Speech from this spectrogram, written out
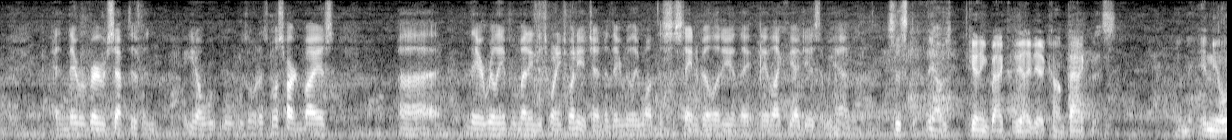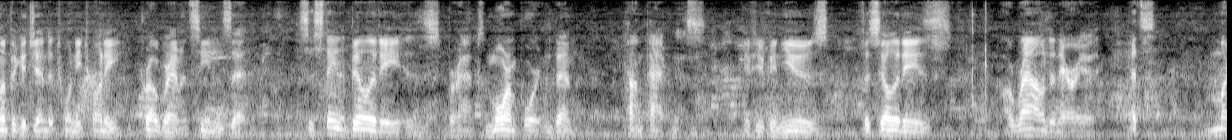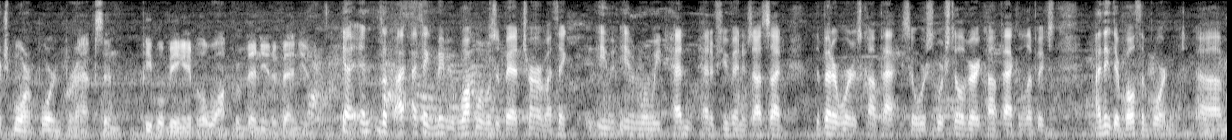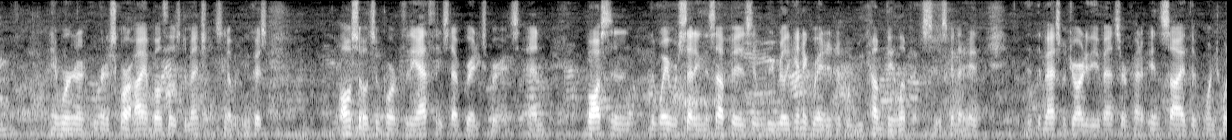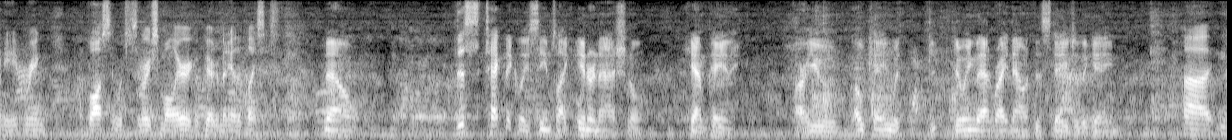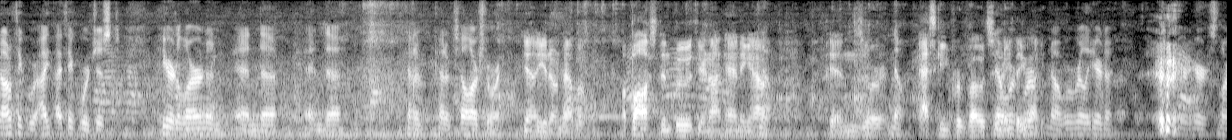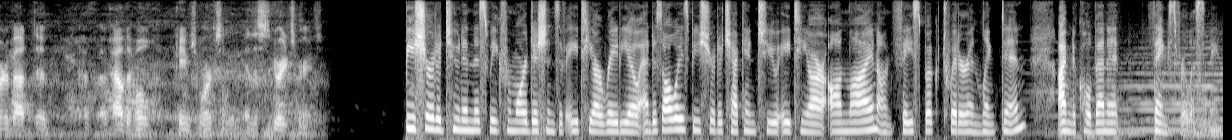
and they were very receptive. And you know, what was most heartened by is uh, they are really implementing the 2020 agenda. They really want the sustainability, and they, they like the ideas that we have. Just, you know, I was getting back to the idea of compactness. In the, in the Olympic Agenda 2020 program, it seems that sustainability is perhaps more important than compactness. If you can use facilities around an area, that's much more important perhaps than people being able to walk from venue to venue. Yeah, and look, I, I think maybe walkable was a bad term. I think even even when we hadn't had a few venues outside, the better word is compact. So we're, we're still a very compact Olympics. I think they're both important, um, and we're gonna, we're going to score high in both those dimensions. You know, because also it's important for the athletes to have great experience. And Boston, the way we're setting this up is it will be really integrated. It will become the Olympics. It's going to. The vast majority of the events are kind of inside the 128 ring of Boston, which is a very small area compared to many other places. Now, this technically seems like international campaigning. Are you okay with d- doing that right now at this stage of the game? Uh, you know, I don't think we're. I, I think we're just here to learn and and uh, and uh, kind of kind of tell our story. Yeah, you don't have a, a Boston booth. You're not handing out pins or No. asking for votes No, or we're, anything we're, like that. no, we're really here to we're here to learn about uh, of, of how the whole games works, and, and this is a great experience. Be sure to tune in this week for more editions of ATR Radio, and as always, be sure to check into ATR online on Facebook, Twitter, and LinkedIn. I'm Nicole Bennett. Thanks for listening.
